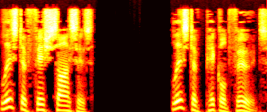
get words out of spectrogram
List of fish sauces. List of pickled foods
